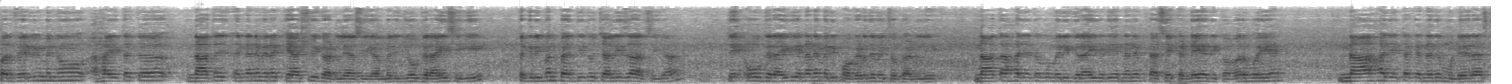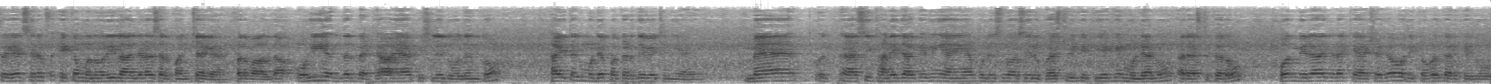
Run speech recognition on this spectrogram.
ਪਰ ਫਿਰ ਵੀ ਮੈਨੂੰ ਹਜੇ ਤੱਕ ਨਾ ਤੇ ਇਹਨਾਂ ਨੇ ਮੇਰਾ ਕੈਸ਼ ਵੀ ਕੱਢ ਲਿਆ ਸੀਗਾ। ਮੇਰੀ ਜੋ ਗਰਾਈ ਸੀਗੀ, ਤਕਰੀਬਨ 35 ਤੋਂ 40 ਹਜ਼ਾਰ ਸੀਗਾ ਤੇ ਉਹ ਗਰਾਈ ਵੀ ਇਹਨਾਂ ਨੇ ਮੇਰੀ ਪਾਕਟ ਦੇ ਵਿੱਚੋਂ ਕੱਢ ਲਈ। ਨਾ ਤਾਂ ਹਜੇ ਤੱਕ ਉਹ ਮੇਰੀ ਗਰਾਈ ਜਿਹੜੀ ਇਹਨਾਂ ਨੇ ਪੈਸੇ ਕੱਢੇ ਆ ਰਿਕਵਰ ਹੋਏ ਆ। ਨਾ ਹਜੇ ਤੱਕ ਇਹਨਾਂ ਦੇ ਮੁੰਡੇ ਅਰੈਸਟ ਹੋਏ ਆ। ਸਿਰਫ ਇੱਕ ਮਨੋਰੀ ਲਾਲ ਜਿਹੜਾ ਸਰਪੰਚ ਹੈਗਾ ਪਰਵਾਲ ਦਾ, ਉਹੀ ਅੰਦਰ ਬੈਠਾ ਹੋਇਆ ਪਿਛਲੇ 2 ਦਿਨ ਤੋਂ। ਹਜੇ ਤੱਕ ਮੁੰਡੇ ਪਕੜ ਦੇ ਵਿੱਚ ਨਹੀਂ ਆਏ। ਮੈਂ ਅਸੀਂ ਥਾਣੇ ਜਾ ਕੇ ਵੀ ਆਏ ਹਾਂ। ਪੁਲਿਸ ਨੂੰ ਅਸੀਂ ਰਿਕੁਐਸਟ ਵੀ ਕੀਤੀ ਹੈ ਕਿ ਮੁੰਡਿਆਂ ਨੂੰ ਅਰੈਸਟ ਕਰੋ। ਔਰ ਮੇਰਾ ਜਿਹੜਾ ਕੈਸ਼ ਹੈਗਾ ਉਹ ਰਿਕਵਰ ਕਰਕੇ ਦਿਓ।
